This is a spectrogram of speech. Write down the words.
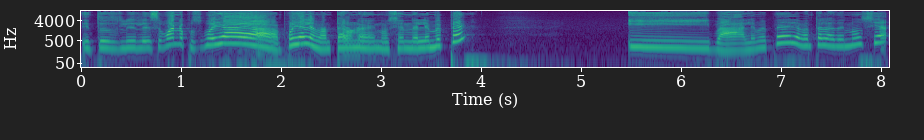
Entonces Luis le dice, bueno, pues voy a, voy a levantar una denuncia en el MP. Y va al MP, levanta la denuncia.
